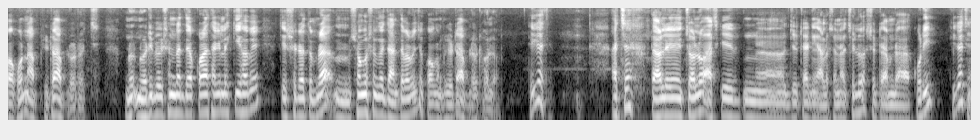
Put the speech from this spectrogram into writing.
কখন আপডেটটা আপলোড হচ্ছে। নোটিফিকেশানটা দেওয়া করা থাকলে কী হবে? যে সেটা তোমরা সঙ্গে সঙ্গে জানতে পারবে যে কখন ভিডিওটা আপলোড হলো। ঠিক আছে? আচ্ছা তাহলে চলো আজকের যেটা নিয়ে আলোচনা ছিল সেটা আমরা করি। ঠিক আছে?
